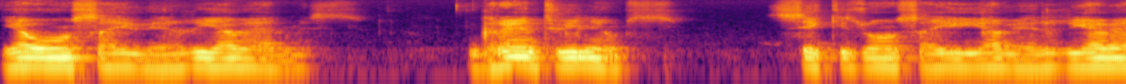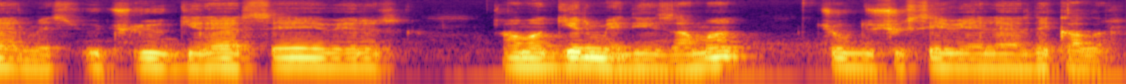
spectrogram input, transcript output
ya 10 sayı verir ya vermez. Grant Williams 8-10 sayı ya verir ya vermez. Üçlü girerse verir. Ama girmediği zaman çok düşük seviyelerde kalır.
